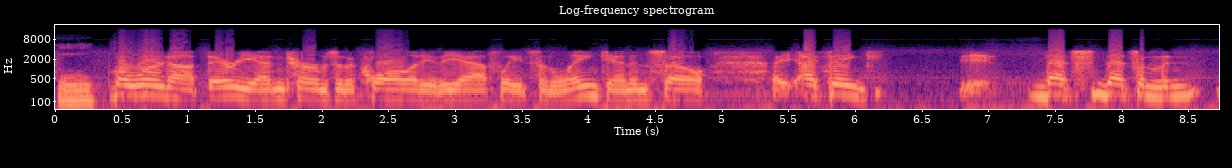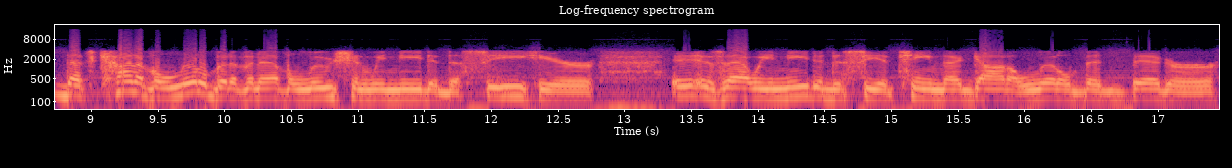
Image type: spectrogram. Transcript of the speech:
mm. but we're not there yet in terms of the quality of the athletes in Lincoln. And so I, I think. It, that's that's a that's kind of a little bit of an evolution we needed to see here is that we needed to see a team that got a little bit bigger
